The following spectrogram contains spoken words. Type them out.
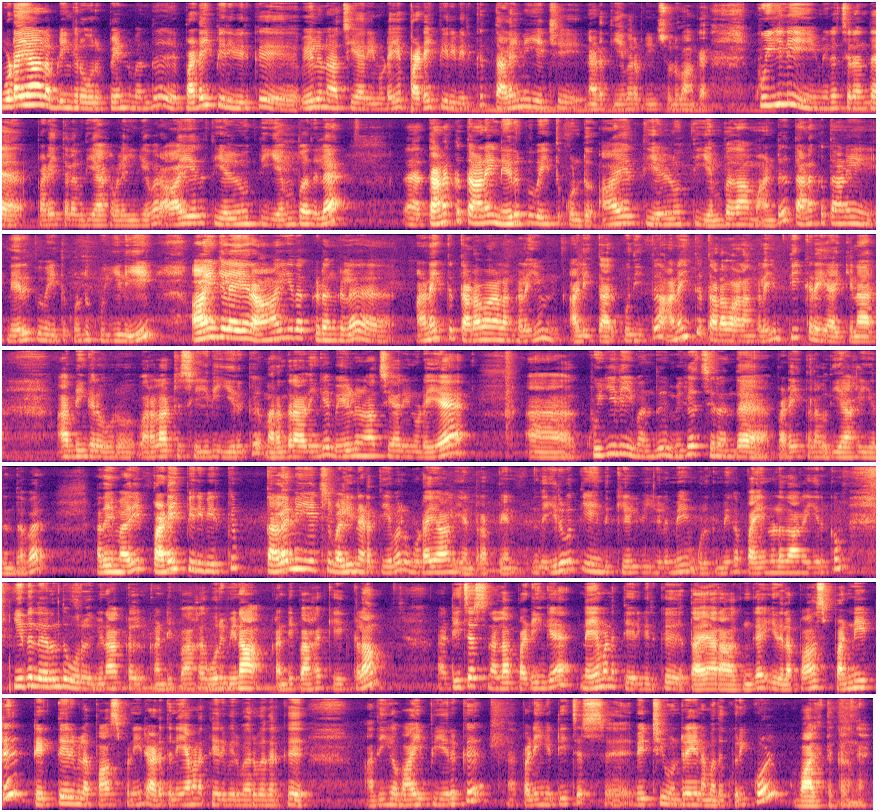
உடையாள் அப்படிங்கிற ஒரு பெண் வந்து படைப்பிரிவிற்கு வேலுநாச்சியாரினுடைய படைப்பிரிவிற்கு தலைமையேற்று நடத்தியவர் அப்படின்னு சொல்லுவாங்க. குயிலி மிகச்சிறந்த படைத்தளபதியாக விளங்கியவர். ஆயிரத்தி எழுநூற்றி எண்பதில் தனக்குத்தானே நெருப்பு வைத்துக்கொண்டு ஆயிரத்தி எழுநூற்றி எண்பதாம் ஆண்டு தனக்குத்தானே நெருப்பு வைத்துக்கொண்டு குயிலி ஆங்கிலேயர் ஆயுத கிடங்களை அனைத்து தடவாளங்களையும் அழித்தார். குதித்து அனைத்து தடவாளங்களையும் தீக்கரையாக்கினார். அப்படிங்கிற ஒரு வரலாற்று செய்தி இருக்குது மறந்துடாதீங்க. வேலுநாச்சியாரினுடைய குயிலி வந்து மிகச்சிறந்த படைத்தளபதியாக இருந்தவர். அதே மாதிரி படைப்பிரிவிற்கு தலைமையேற்று வழி நடத்தியவள் உடையாள் என்ற பெண். இந்த இருபத்தி ஐந்து கேள்விகளுமே உங்களுக்கு மிக பயனுள்ளதாக இருக்கும். இதிலிருந்து ஒரு வினாக்கள் கண்டிப்பாக ஒரு வினா கண்டிப்பாக கேட்கலாம். டீச்சர்ஸ் நல்லா படிங்க. நியமன தேர்விற்கு தயாராகுங்க. இதில் பாஸ் பண்ணிவிட்டு டெட் தேர்வில் பாஸ் பண்ணிவிட்டு அடுத்த நியமன தேர்வில் வருவதற்கு அதிக வாய்ப்பு இருக்குது படிங்க டீச்சர்ஸ். வெற்றி ஒன்றே நமது குறிக்கோள். வாழ்த்துக்கள்ங்க.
